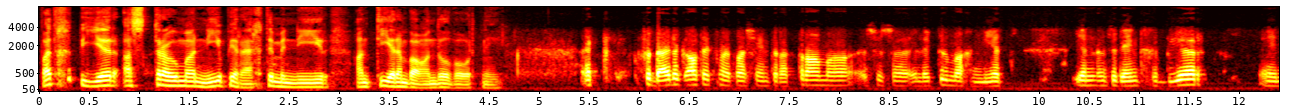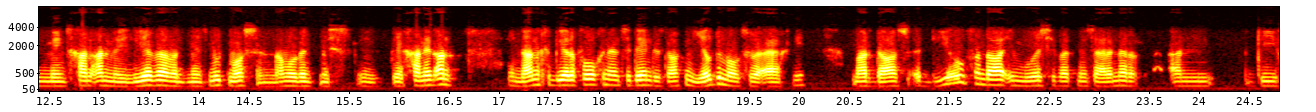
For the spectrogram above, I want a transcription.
Wat gebeur as trauma nie op die regte manier hanteer en behandel word nie? Ek verduidelik altyd vir my pasiënte dat trauma soos 'n elektromagneet een insident gebeur en mens gaan aan met die lewe want mens moet mos en almal dink mens jy gaan net aan. En dan gebeur 'n volgende insident, dis dalk nie heeltemal so erg nie, maar daar's 'n deel van daai emosie wat mens herinner aan die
